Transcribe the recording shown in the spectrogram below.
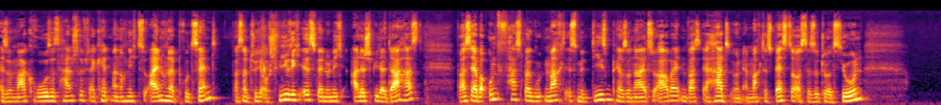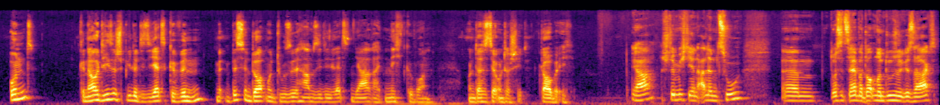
also Marco Roses Handschrift erkennt man noch nicht zu 100 Prozent, was natürlich auch schwierig ist, wenn du nicht alle Spieler da hast. Was er aber unfassbar gut macht, ist mit diesem Personal zu arbeiten, was er hat. Und er macht das Beste aus der Situation. Und genau diese Spiele, die sie jetzt gewinnen, mit ein bisschen Dortmund-Dusel, haben sie die letzten Jahre halt nicht gewonnen. Und das ist der Unterschied, glaube ich. Ja, stimme ich dir in allem zu. Ähm, du hast jetzt selber Dortmund-Dusel gesagt.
